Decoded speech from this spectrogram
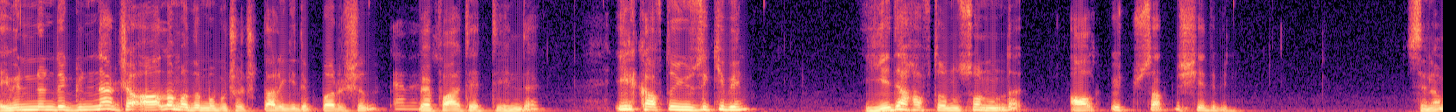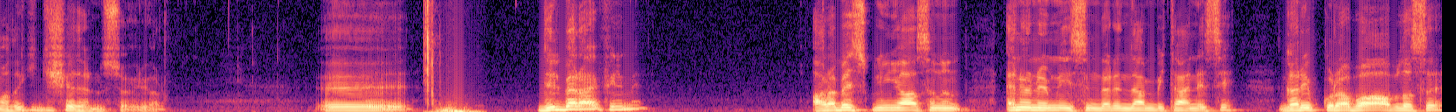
evinin önünde günlerce ağlamadı mı bu çocuklar gidip Barış'ın Evet. vefat ettiğinde? İlk hafta 102 bin, 7 haftanın sonunda alt 367 bin. Sinemadaki gişelerini söylüyorum. Ee, Dilberay filmi. Arabesk dünyasının en önemli isimlerinden bir tanesi. Garip Kuraba ablası.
